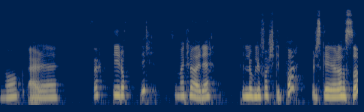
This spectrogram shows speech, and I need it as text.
nå er det 40 rotter som er klare til å bli forsket på. For det skal jeg gjøre også.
